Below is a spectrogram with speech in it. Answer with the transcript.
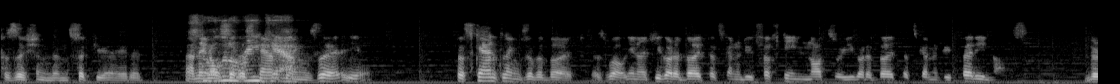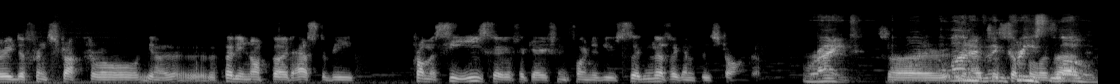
positioned and situated, and so then also the scantlings. Yeah, the scantlings of the boat as well. You know, if you've got a boat that's going to do 15 knots or you've got a boat that's going to do 30 knots, very different structural. You know, the 30 knot boat has to be, from a CE certification point of view, significantly stronger. Right. So a lot you know, of increased load.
